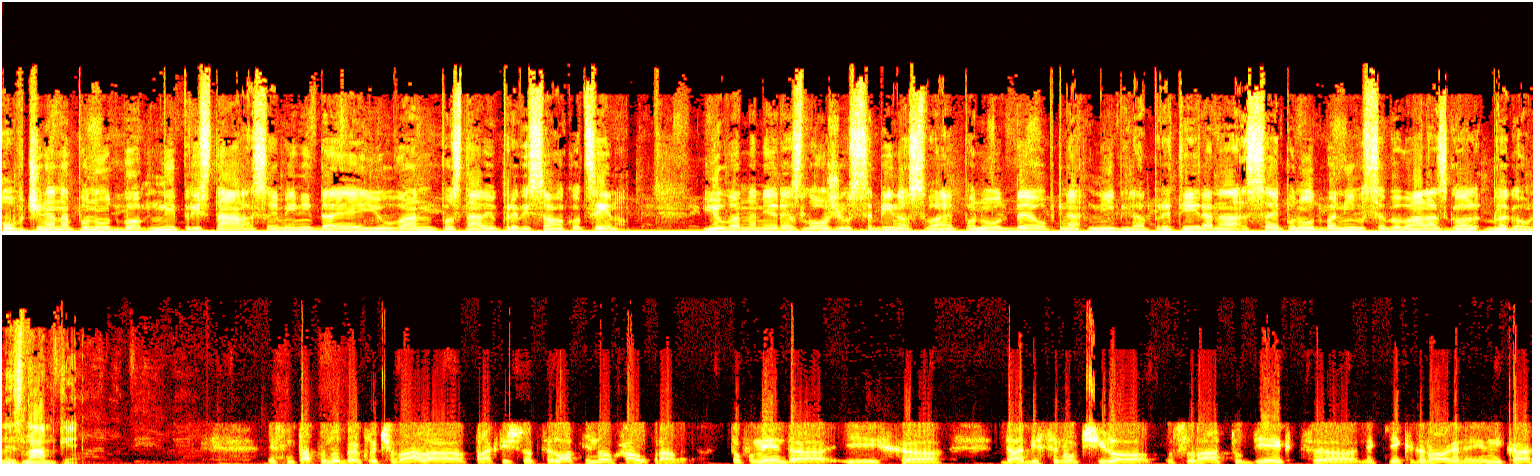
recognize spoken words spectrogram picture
Občina na ponudbo ni pristala, saj meni, da je Juvan postavil previsoko ceno. Juvan nam je razložil vsebino svoje ponudbe, občina ni bila pretirana, saj ponudba ni vsebovala zgolj blagovne znamke. Mislim, ta ponudba vključevala praktično celotni know-how upravljanja. To pomeni, da, jih, eh, da bi se naučilo poslovati objekt eh, nek, nekega novega najemnika,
